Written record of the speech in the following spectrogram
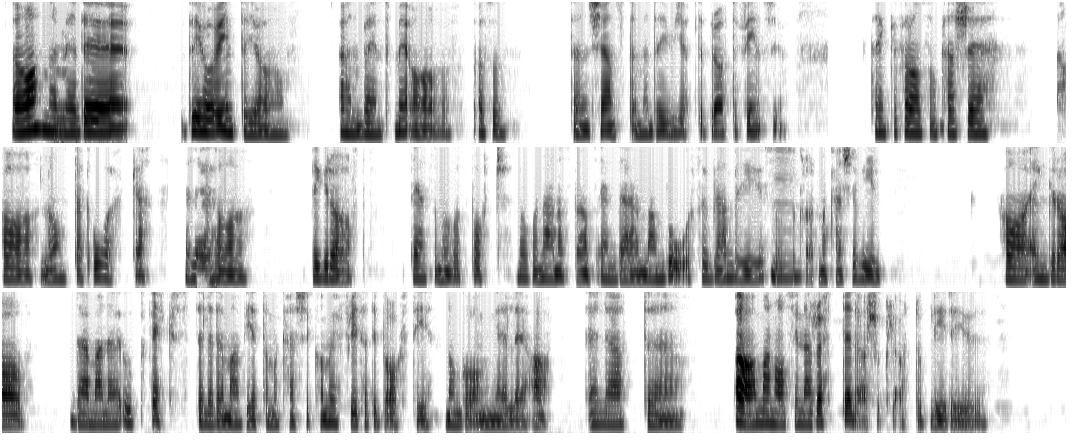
Ja, nej men det, det har inte jag använt mig av, alltså den tjänsten, men det är ju jättebra att det finns ju. Tänker för de som kanske har långt att åka eller har begravt den som har gått bort någon annanstans än där man bor. För ibland blir det ju så mm. såklart, man kanske vill ha en grav där man är uppväxt eller där man vet att man kanske kommer flytta tillbaks till någon gång eller, ja, eller att eh, ja, man har sina rötter där såklart. Då blir det ju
